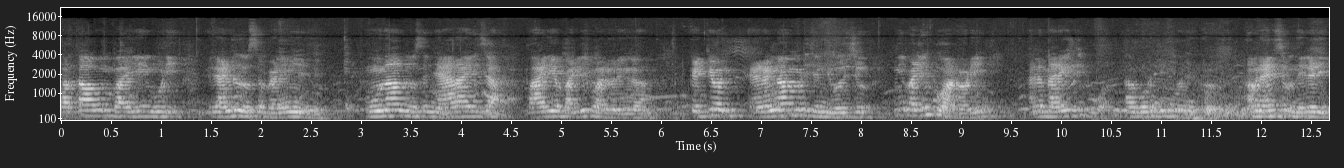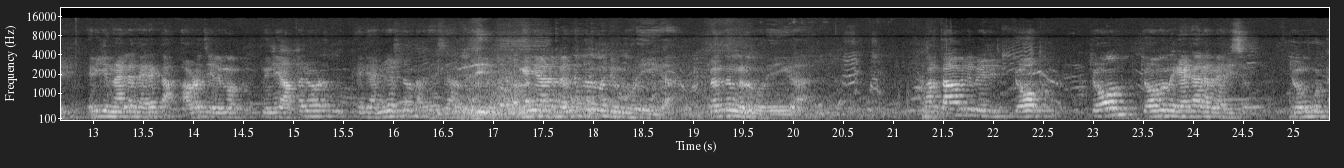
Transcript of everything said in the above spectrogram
ഭർത്താവും ഭാര്യയും കൂടി രണ്ടു ദിവസം പിണങ്ങിയിരുന്നു. മൂന്നാം ദിവസം ഞായറാഴ്ച ഭാര്യ പള്ളിയിൽ പോകാൻ ഒരുങ്ങുക. കെട്ടിയോൻ ഇണങ്ങാൻ വേണ്ടി ചെന്ന് ചോദിച്ചു നീ പള്ളിയിൽ പോവാണോടി? അല്ല നരകത്തിൽ പോവാ. അവൻ അരിച്ചു നിലടി എനിക്ക് നല്ല തിരക്കാ. അവിടെ ചെല്ലുമ്പോൾ നിന്റെ അപ്പനോട് എന്റെ അന്വേഷണം പറഞ്ഞാൽ ഇങ്ങനെയാണ് ബന്ധങ്ങൾ മറ്റും മുറിയുക ബന്ധങ്ങൾ മുറിയുക ഭർത്താവിന് പേര് ടോം. ടോം ടോം എന്ന് കേട്ടാൽ അവൻ അരിച്ചു. ടോം കുട്ട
